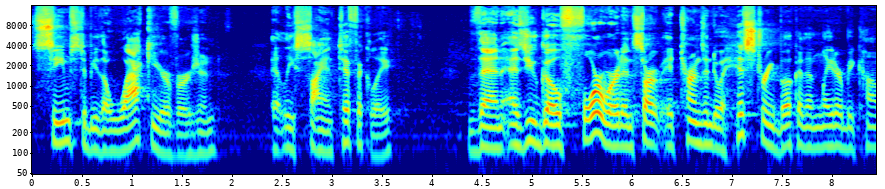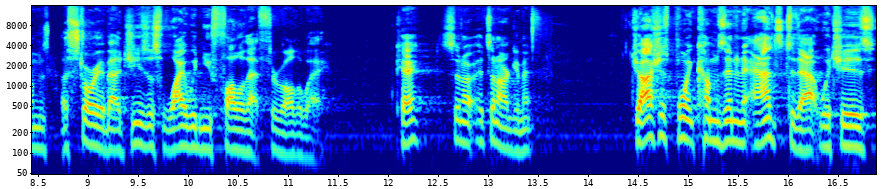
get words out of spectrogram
seems to be the wackier version, at least scientifically, then as you go forward and start, it turns into a history book and then later becomes a story about Jesus. Why wouldn't you follow that through all the way? Okay, it's an, it's an argument. Josh's point comes in and adds to that, which is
